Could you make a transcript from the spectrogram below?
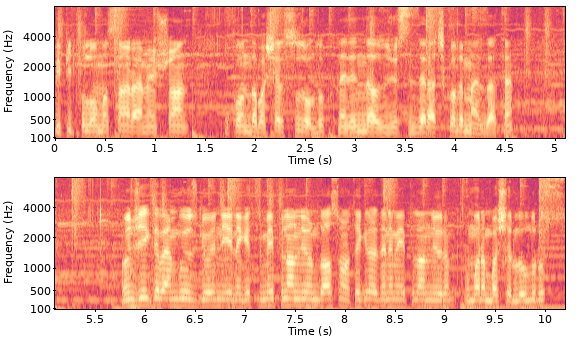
bir pitbull olmasına rağmen şu an bu konuda başarısız olduk. Nedenini de az önce sizlere açıkladım ben zaten. Öncelikle ben bu özgüveni yerine getirmeyi planlıyorum. Daha sonra tekrar denemeyi planlıyorum. Umarım başarılı oluruz.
